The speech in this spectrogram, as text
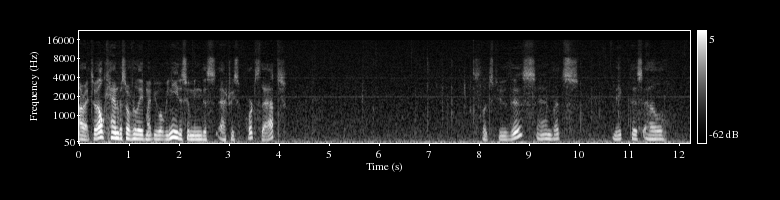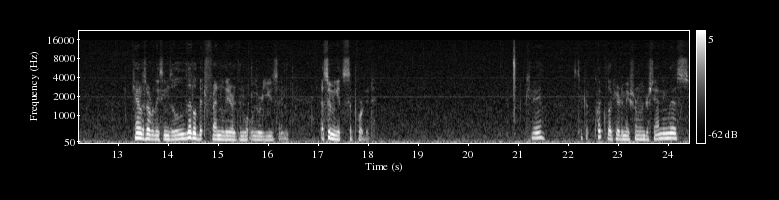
Alright, so L canvas overlay might be what we need, assuming this actually supports that. So let's do this, and let's make this L... Canvas overlay seems a little bit friendlier than what we were using, assuming it's supported. Okay, let's take a quick look here to make sure I'm understanding this.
